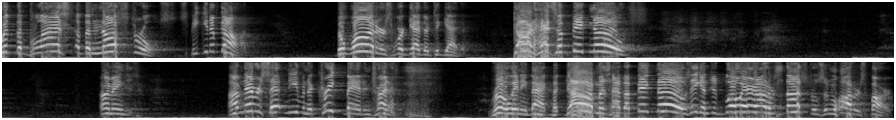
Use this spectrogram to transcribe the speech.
With the blast of the nostrils, speaking of God, the waters were gathered together. God has a big nose. I mean, I've never sat in even a creek bed and tried to row any back, but God must have a big nose. He can just blow air out of his nostrils and water's part.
